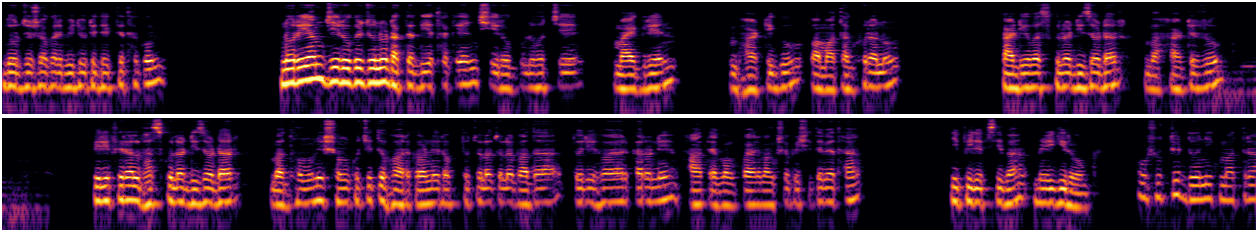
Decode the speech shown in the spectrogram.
ধৈর্য সহকারে ভিডিওটি দেখতে থাকুন। নরিয়াম যে রোগের জন্য ডাক্তার দিয়ে থাকেন, সেই রোগগুলো হচ্ছে মাইগ্রেন ভার্টিগো বা মাথা ঘোরানো কার্ডিওভাস্কুলার ডিসঅর্ডার বা হার্টের রোগ, পেরিফেরাল ভাস্কুলার ডিসঅর্ডার বা ধমনী সংকুচিত হওয়ার কারণে রক্ত চলাচলে বাধা তৈরি হওয়ার কারণে হাত এবং পায়ের মাংসপেশিতে ব্যথা, ইপিলেপসি বা মৃগী রোগ। ওষুধটির দৈনিক মাত্রা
